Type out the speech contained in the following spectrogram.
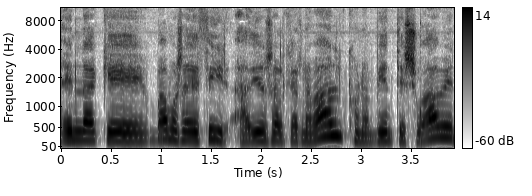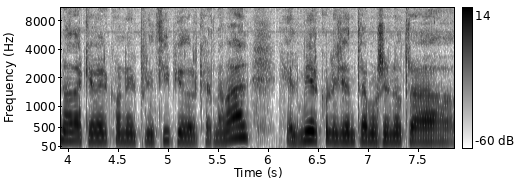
en la que vamos a decir adiós al carnaval, con ambiente suave, nada que ver con el principio del carnaval. El miércoles ya entramos en otra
